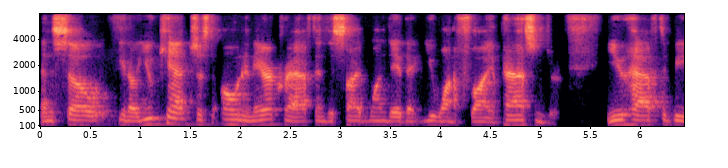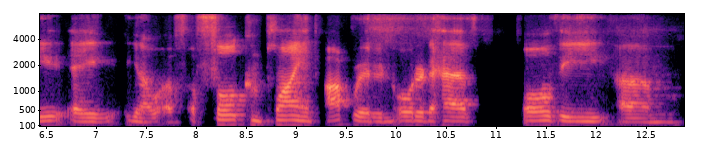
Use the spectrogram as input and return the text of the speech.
And so, you know, you can't just own an aircraft and decide one day that you want to fly a passenger. You have to be a, you know, a, a full compliant operator in order to have all the um,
